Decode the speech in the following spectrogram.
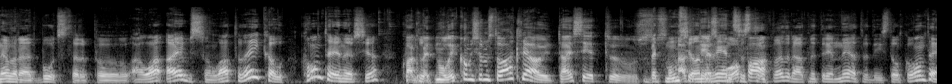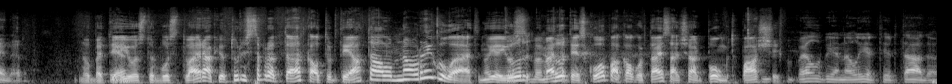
nevarētu būt starp Aibas un Latvijas veikalu konteiners. Ja, kur Pak, bet nu, likums jums to atļauj. Taisiet, bet mums jau neviens uz kopā. 100 kvadrātmetriem neatvedīs to konteineru. Nu, bet, ja Jā. jūs tur būsiet vairāk, jo tur, tā atkal tur tie attālumi nav regulēti. Nu, ja jūs Tur- metaties tur... kopā, kaut kur taisāt šādu punktu paši. Vēl viena lieta ir tāda,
